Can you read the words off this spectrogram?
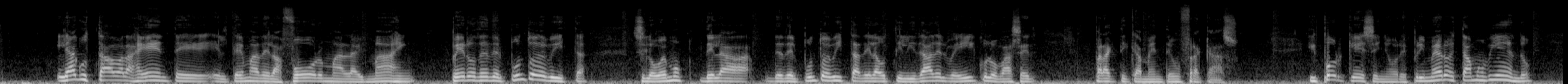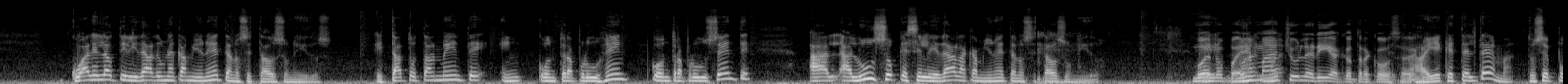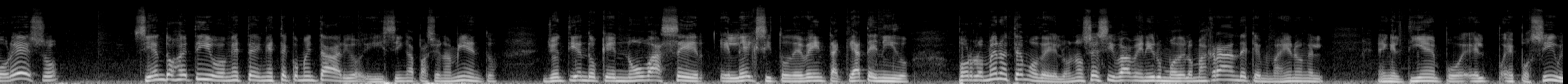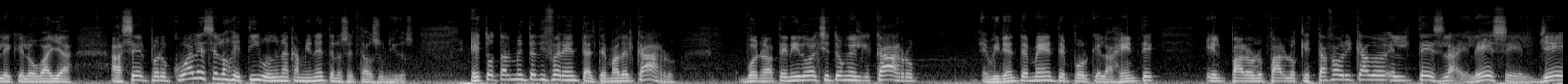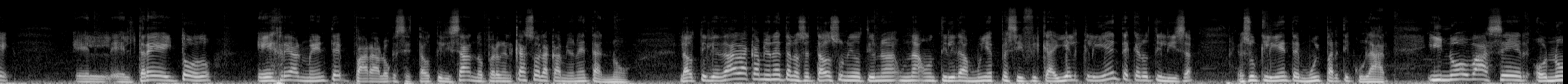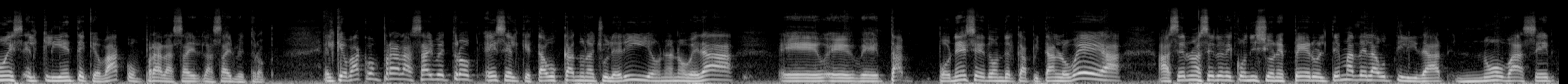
le ha gustado a la gente el tema de la forma, la imagen, pero desde el punto de vista si lo vemos de la, desde el punto de vista de la utilidad del vehículo, va a ser prácticamente un fracaso. ¿Y por qué, señores? Primero estamos viendo cuál es la utilidad de una camioneta en los Estados Unidos. Está totalmente en contraproducente, contraproducente al, al uso que se le da a la camioneta en los Estados Unidos. Bueno, Eh, pues no- es más no- chulería que otra cosa. ¿eh? Ahí es que está el tema. Entonces, por eso, siendo objetivo en este, en este comentario y sin apasionamiento, yo entiendo que no va a ser el éxito de venta que ha tenido, por lo menos este modelo. No sé si va a venir un modelo más grande, que me imagino en el, en el tiempo es posible que lo vaya a hacer, pero ¿cuál es el objetivo de una camioneta en los Estados Unidos? Es totalmente diferente al tema del carro. Bueno, ha tenido éxito en el carro, evidentemente porque la gente, el, para, para lo que está fabricado el Tesla, el S, el Y, el, el 3 y todo, es realmente para lo que se está utilizando, pero en el caso de la camioneta no. La utilidad de la camioneta en los Estados Unidos tiene una, una utilidad muy específica y el cliente que lo utiliza es un cliente muy particular y no va a ser o no es el cliente que va a comprar la, la Cybertruck. El que va a comprar la Cybertruck es el que está buscando una chulería, una novedad, eh, eh, eh, ponerse donde el capitán lo vea, hacer una serie de condiciones, pero el tema de la utilidad no va a ser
